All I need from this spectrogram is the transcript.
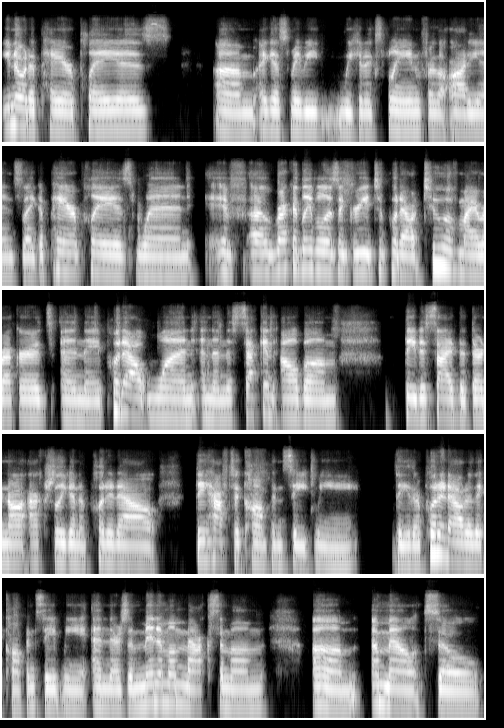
You know what a pay or play is? Um, I guess maybe we could explain for the audience like a pay or play is when if a record label has agreed to put out two of my records and they put out one and then the second album they decide that they're not actually going to put it out, they have to compensate me. They either put it out or they compensate me and there's a minimum maximum um, amount. So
